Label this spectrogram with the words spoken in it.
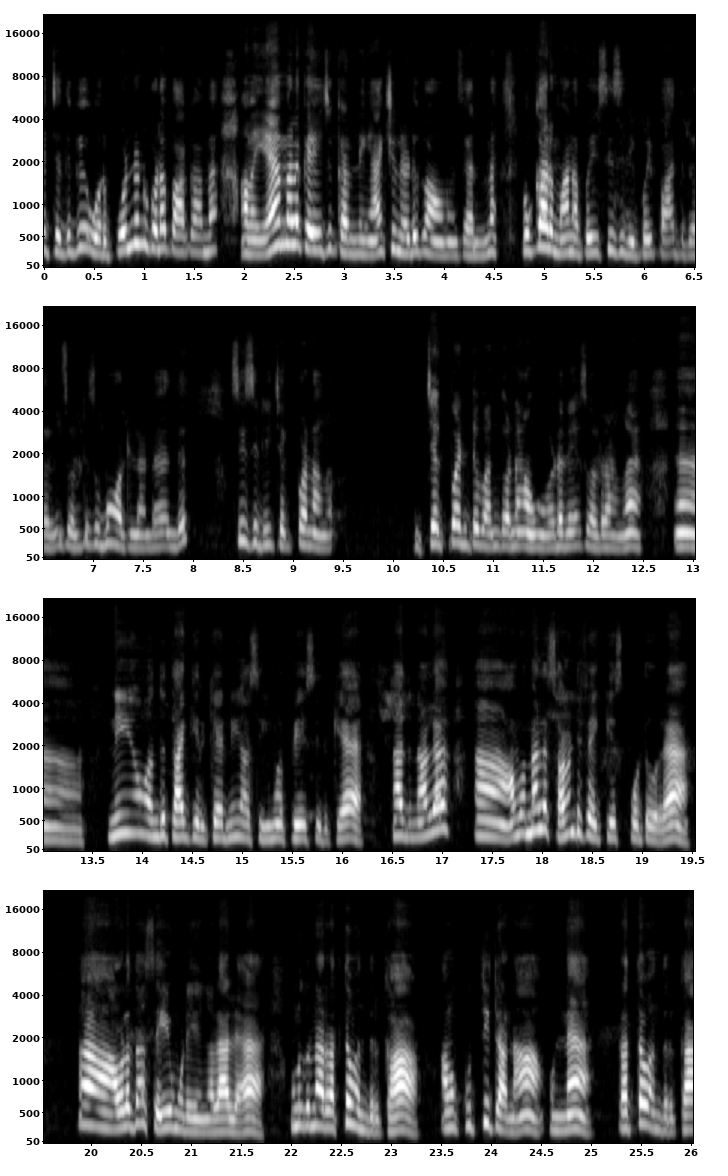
வச்சதுக்கு ஒரு பொண்ணுன்னு கூட பார்க்காம அவன் என் மேலே கை வச்சு க நீங்கள் ஆக்ஷன் எடுக்க ஆகணும் சார் என்ன? உட்காருமா நான் போய் சிசிடிவி போய் பார்த்துட்டு வரேன்னு சொல்லிட்டு சும்மா ஹோட்டலாண்டா வந்து சிசிடிவி செக் பண்ணாங்க. செக் பண்ணிட்டு வந்தோடனே அவங்க உடனே சொல்கிறாங்க நீயும் வந்து தாக்கியிருக்க நீ அசிங்கமாக பேசியிருக்க. அதனால அவன் மேலே 75 ஃபைவ் கேஸ் போட்டு விட்றேன் அவ்வளோதான் செய்ய முடியும் எங்களால். உனக்கு நான் ரத்தம் வந்திருக்கா? அவன் குத்திட்டானா உன்னை? ரத்தம் வந்திருக்கா?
